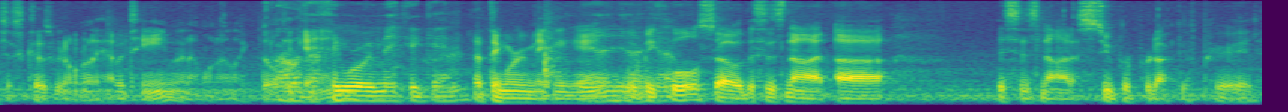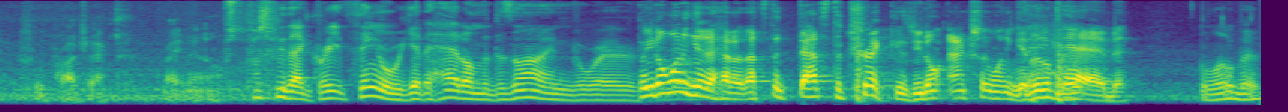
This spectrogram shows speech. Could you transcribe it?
just because we don't really have a team and I want to like build Oh, a game. thing where we make a game. that thing where we make a game Yeah, yeah, would be yeah. cool. So this is not uh, this is not a super productive period for the project right now. It's supposed to be that great thing where we get ahead on the design, where But you don't want to get ahead of that's the that's the trick is you don't actually want to get ahead. bit. A little bit.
